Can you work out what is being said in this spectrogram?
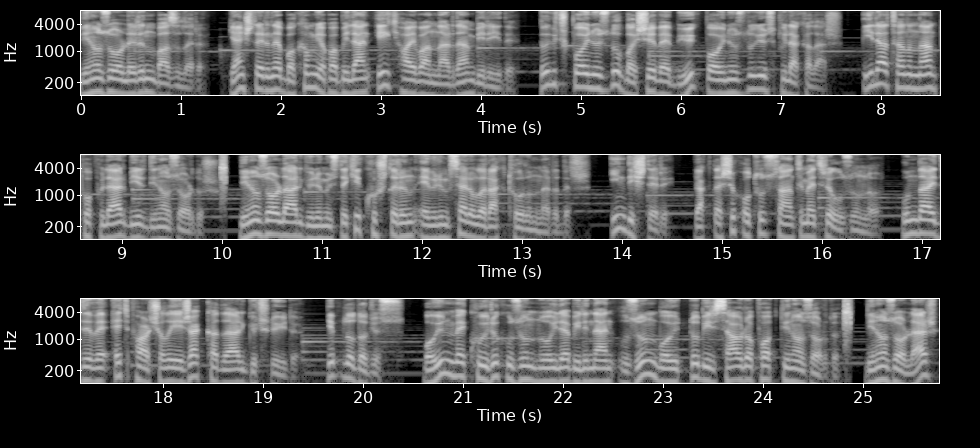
Dinozorların bazıları, gençlerine bakım yapabilen ilk hayvanlardan biriydi. Üç boynuzlu başı ve büyük boynuzlu yüz plakalar. İla tanınan popüler bir dinozordur. Dinozorlar günümüzdeki kuşların evrimsel olarak torunlarıdır. İndişleri, yaklaşık 30 santimetre uzunluğu, bundaydı ve et parçalayacak kadar güçlüydü. Diplodocus, boyun ve kuyruk uzunluğuyla bilinen uzun boyutlu bir sauropod dinozordu. Dinozorlar,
